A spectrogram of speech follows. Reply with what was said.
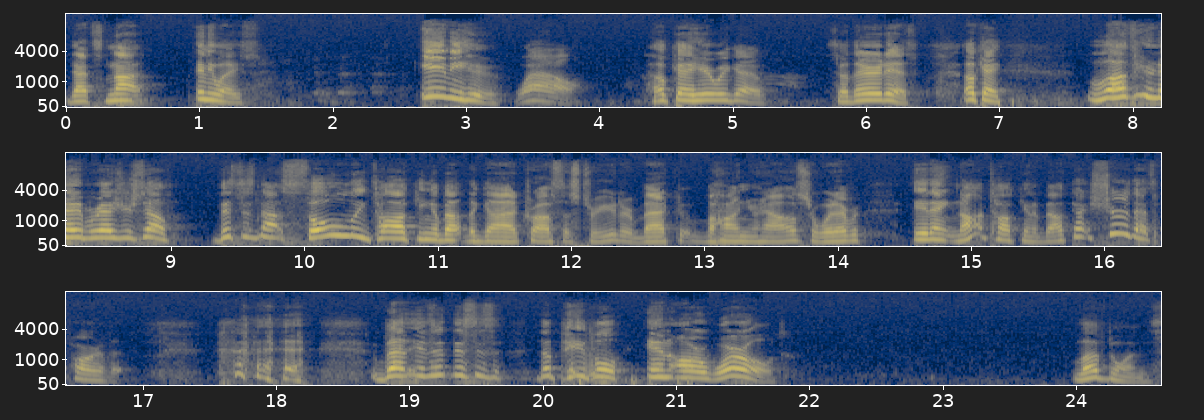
that's not. Anyways. Anywho, wow. Okay, here we go. So there it is. Okay, love your neighbor as yourself. This is not solely talking about the guy across the street or back behind your house or whatever. It ain't not talking about that. Sure, that's part of it. but this is the people in our world, loved ones.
